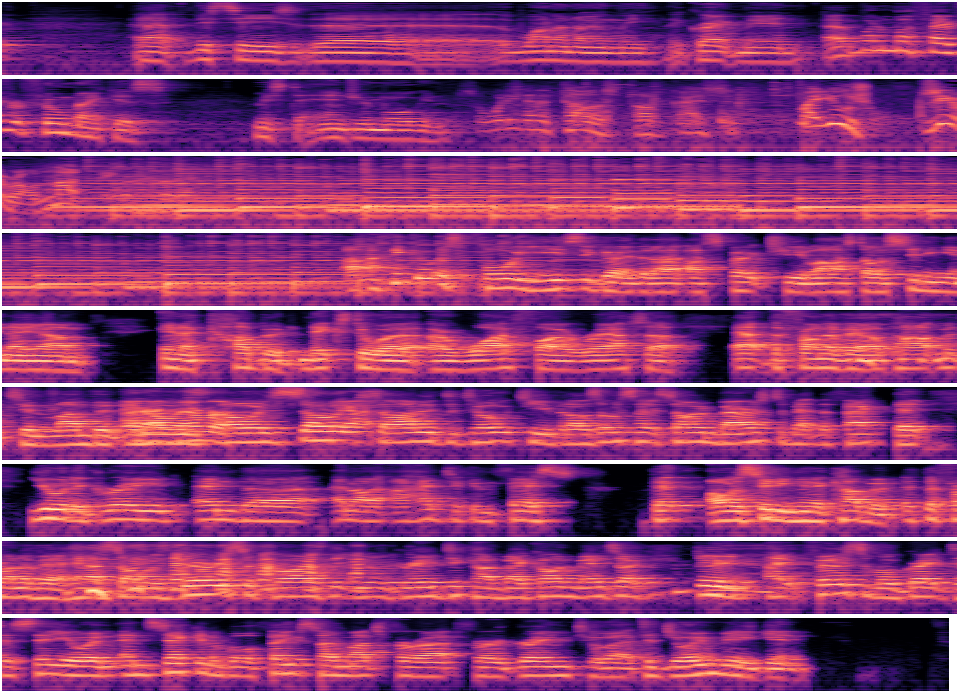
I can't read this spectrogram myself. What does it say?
Uh, this is the one and only, the great man, uh, one of my favorite filmmakers, Mr. Andrew Morgan. So, what are you going to tell us, tough guys? My usual zero, nothing. Think it was four years ago that I, I, spoke to you last. I was sitting in a um in a cupboard next to a, a Wi-Fi router out the front of our apartments in London, and I, I was I was so yeah. excited to talk to you, but I was also so embarrassed about the fact that you had agreed, and uh, and I, I had to confess that I was sitting in a cupboard at the front of our house. So I was very surprised that you agreed to come back on, man. So, dude, hey, first of all, great to see you, and, and second of all, thanks so much for uh, for agreeing to uh, to join me again.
